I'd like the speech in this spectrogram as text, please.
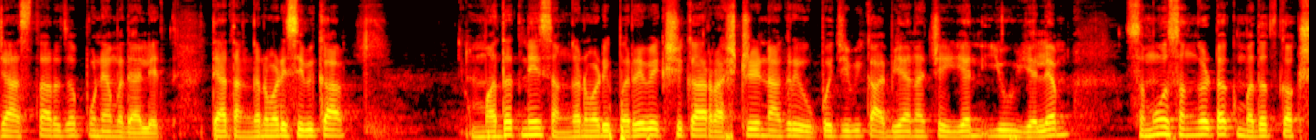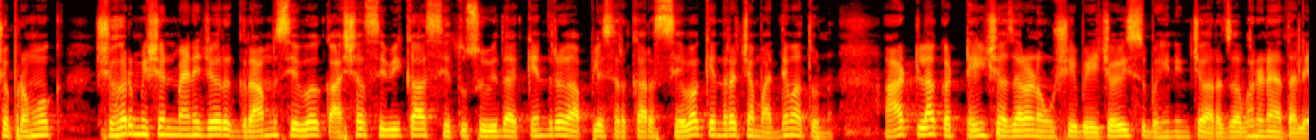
जास्त अर्ज पुण्यामध्ये आलेत. त्यात अंगणवाडी सेविका मदतनीस अंगणवाडी पर्यवेक्षिका राष्ट्रीय नागरी उपजीविका अभियानाचे एन यू एल एम समूह संघटक मदत कक्ष प्रमुख शहर मिशन मॅनेजर ग्रामसेवक आशा सेविका सेतू सुविधा केंद्र आपले सरकार सेवा केंद्राच्या माध्यमातून आठ लाख अठ्ठ्याऐंशी हजार नऊशे बेचाळीस बहिणींचे अर्ज भरण्यात आले.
